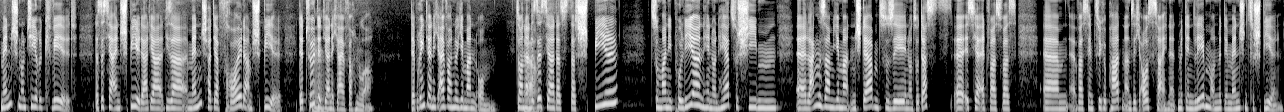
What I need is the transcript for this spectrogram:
Menschen und Tiere quält. Das ist ja ein Spiel. Der hat ja, dieser Mensch hat ja Freude am Spiel. Der tötet mhm. ja nicht einfach nur. Der bringt ja nicht einfach nur jemanden um. Sondern es ist ja das, das Spiel, zu manipulieren, hin und her zu schieben, äh, langsam jemanden sterben zu sehen und so. Das äh, ist ja etwas, was ähm, was den Psychopathen an sich auszeichnet, mit dem Leben und mit den Menschen zu spielen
